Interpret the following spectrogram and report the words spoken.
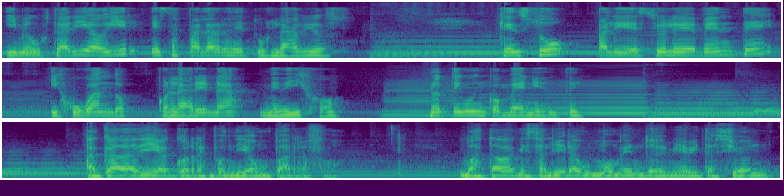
y me gustaría oír esas palabras de tus labios. Kensu palideció levemente y jugando con la arena me dijo, no tengo inconveniente. A cada día correspondía un párrafo. Bastaba que saliera un momento de mi habitación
